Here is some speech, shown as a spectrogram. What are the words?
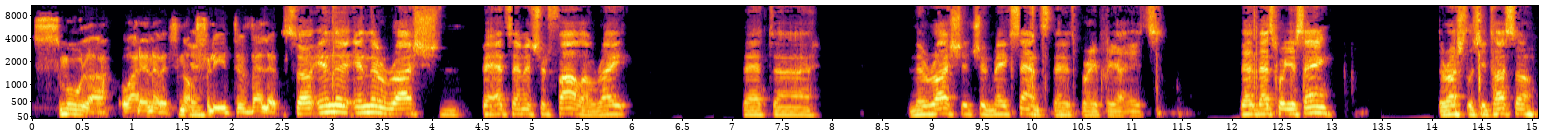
smaller, or I don't know, it's not yeah. fully developed. So in the in the Rosh, Be'etzem it should follow, right? That uh, in the Rosh, it should make sense that it's Bray Priya Eitz. That, that's what you're saying? The Rosh Lashitaso?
